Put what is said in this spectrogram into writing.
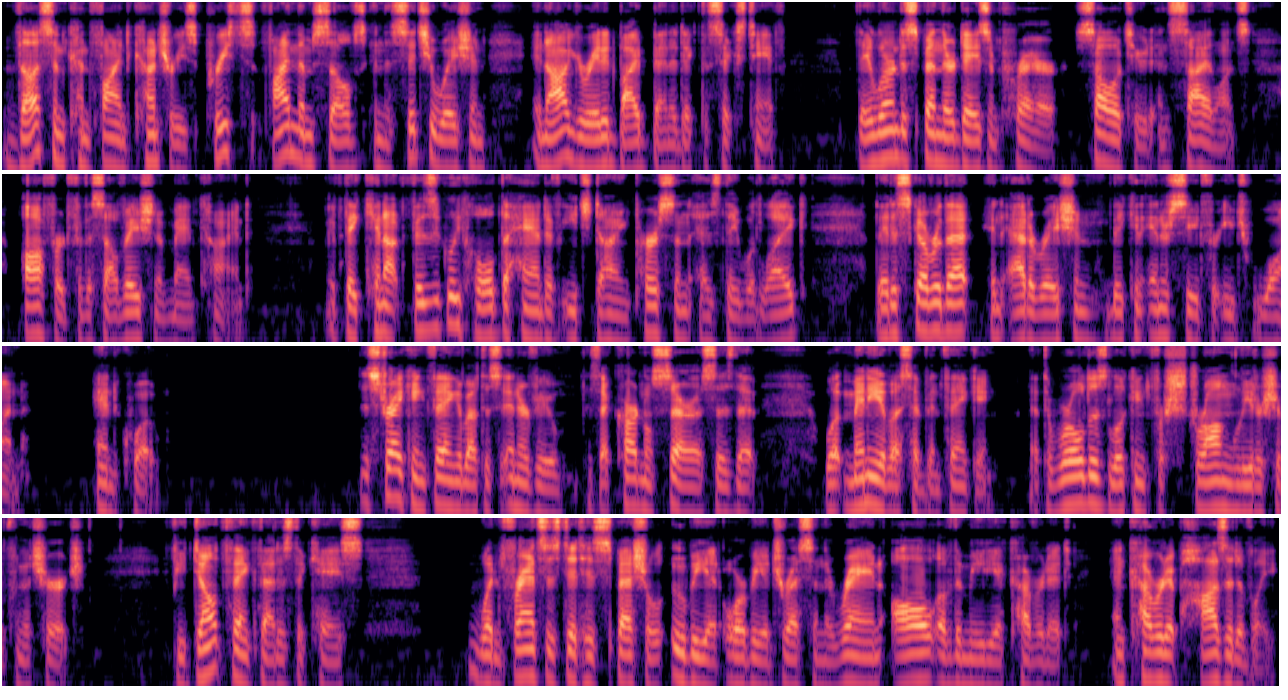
Thus, in confined countries, priests find themselves in the situation inaugurated by Benedict XVI. They learn to spend their days in prayer, solitude, and silence, offered for the salvation of mankind. If they cannot physically hold the hand of each dying person as they would like, they discover that, in adoration, they can intercede for each one. The striking thing about this interview is that Cardinal Sarah says that what many of us have been thinking that the world is looking for strong leadership from the church. If you don't think that is the case, when Francis did his special Urbi et Orbi address in the rain, all of the media covered it, and covered it positively.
